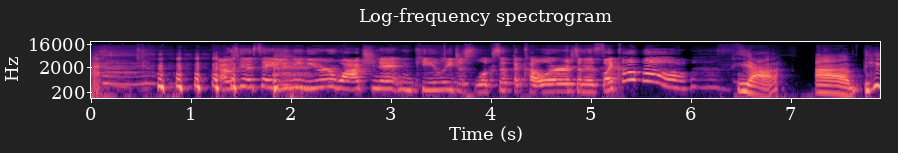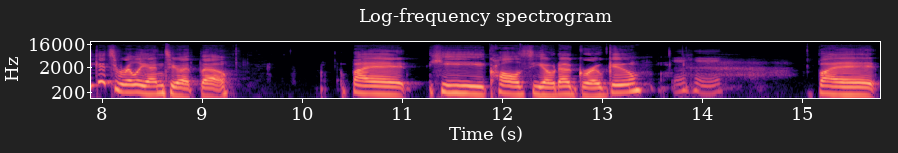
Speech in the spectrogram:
I was gonna say, you mean you were watching it and Keeley just looks at the colors and it's like, oh, yeah. Um, he gets really into it though. But he calls Yoda Grogu, hmm but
